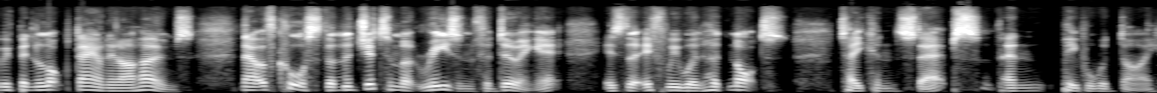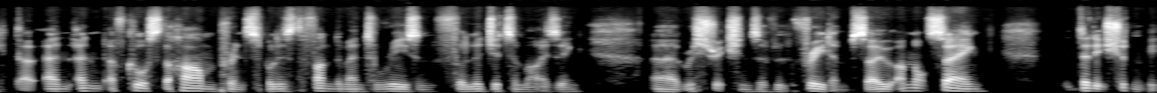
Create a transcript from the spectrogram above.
We've been locked down in our homes. Now, of course, the legitimate reason for doing it is that if we would, had not taken steps, then people would die. Uh, and, and of course, the harm principle is the fundamental reason for legitimizing uh, restrictions of freedom. So I'm not saying that it shouldn't be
